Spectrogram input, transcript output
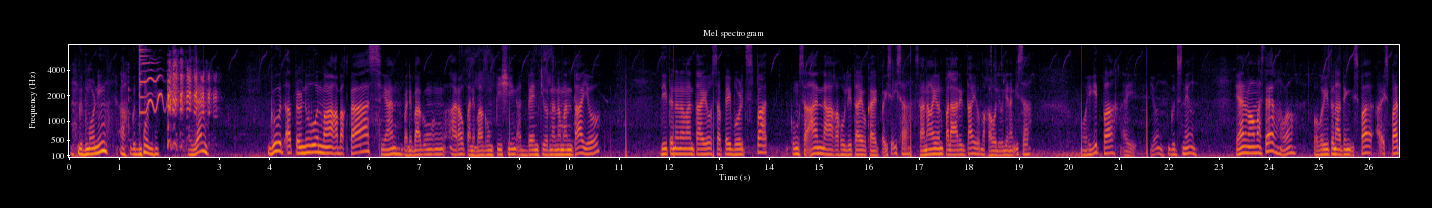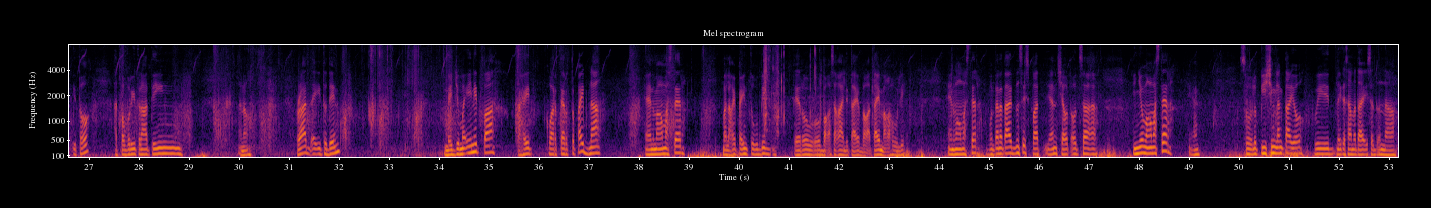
Good morning. Ah, good morning. Ayan. Good afternoon mga kabaktas. Yan, panibagong araw, panibagong fishing adventure na naman tayo. Dito na naman tayo sa favorite spot kung saan nakakahuli tayo kahit pa isa-isa. Sana ngayon pala rin tayo makahuli uli ng isa. O higit pa, ay yun, goods na yun. Yan mga master, well, paborito nating spot, spot ito at paborito nating ano? Rod ay ito din. Medyo mainit pa. Kahit quarter to five na. Ayan mga master. Malaki pa yung tubig. Pero baka sakali tayo. Baka tayo makahuli. Ayan mga master. Pupunta na tayo dun sa spot. Yan shout out sa inyo mga master. Ayan. Solo fishing lang tayo with may kasama tayo isa doon na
